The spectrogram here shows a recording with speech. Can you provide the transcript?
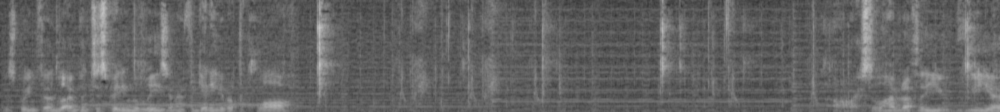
I was waiting for, I'm anticipating the laser and I'm forgetting about the claw. Still don't have enough of the, the uh,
